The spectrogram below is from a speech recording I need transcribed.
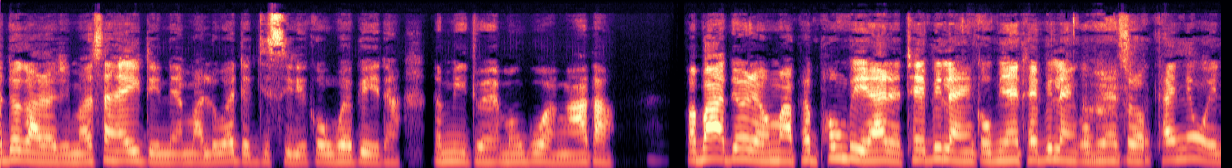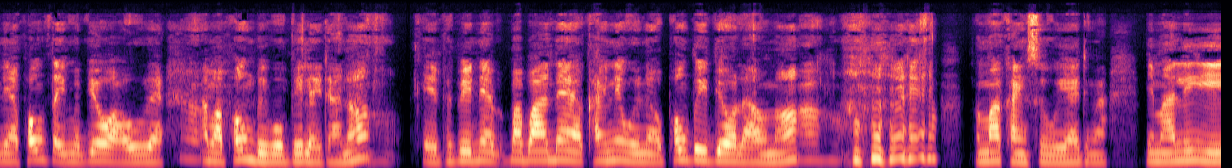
အတွက်ကတော့ဒီမှာဆန်အိတ်တွေနဲ့မှလိုအပ်တဲ့ပစ္စည်းတွေအကုန်ဝယ်ပေးတာသမီးအတွက်မုံဘိုးက9000 ပပပြောတယ်ဟိုမှာဖုံးပေးရတယ်ထည့်ပေးလိုက်ရင်ကုန်ပြန်ထည့်ပေးလိုက်ရင်ကုန်ပြန်ဆိုတော့ခိုင်းနေဝင်နေဖုံးသိမ့်မပြောပါဘူးတဲ့အဲ့မှာဖုံးပေးဖို့ပေးလိုက်တာနော်ကဲဖေဖေနဲ့ပပနဲ့ခိုင်းနေဝင်တော့ဖုံးပေးပြောလာအောင်နော်မမခိုင်းဆိုရဒီမှာညီမလေးရေ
